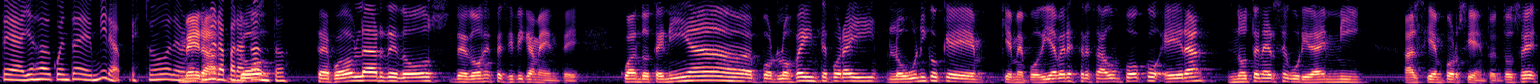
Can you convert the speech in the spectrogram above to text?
te hayas dado cuenta de, mira, esto de verdad no era para tanto. Te puedo hablar de dos, de dos específicamente. Cuando tenía por los 20 por ahí, lo único que, que me podía haber estresado un poco era no tener seguridad en mí al 100%. Entonces,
